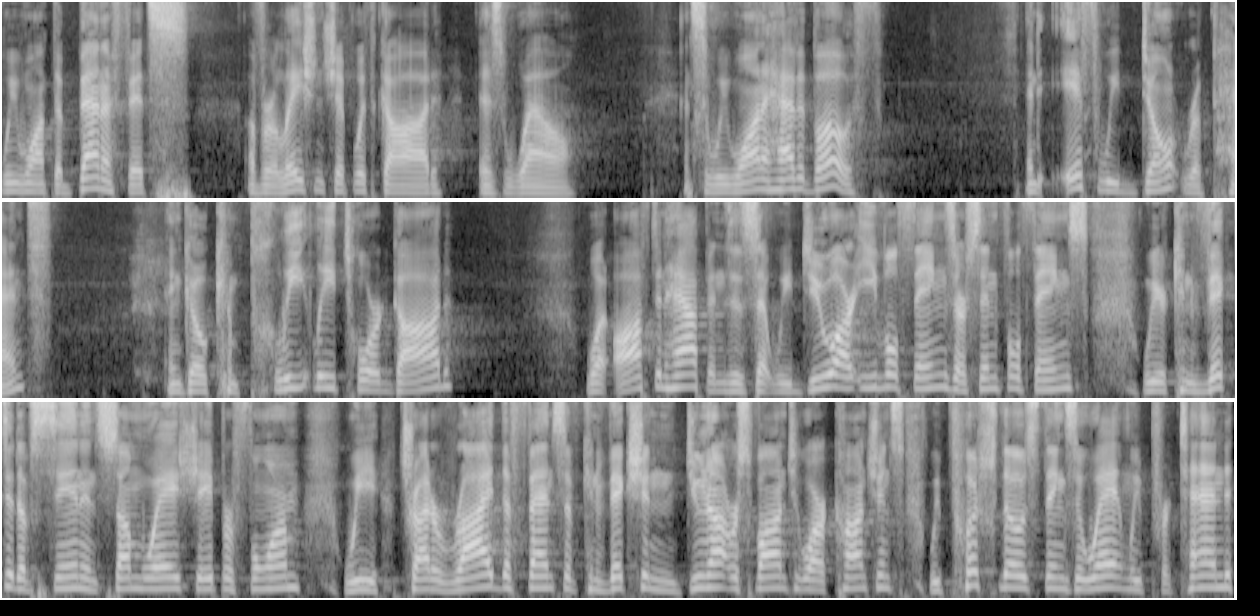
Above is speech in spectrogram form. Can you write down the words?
we want the benefits of relationship with God as well. And so we want to have it both. And if we don't repent and go completely toward God, what often happens is that we do our evil things, our sinful things. We are convicted of sin in some way, shape, or form. We try to ride the fence of conviction and do not respond to our conscience. We push those things away and we pretend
